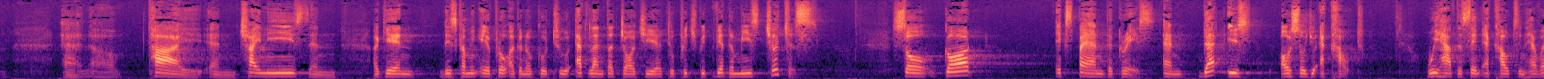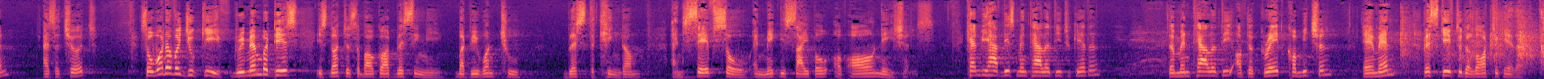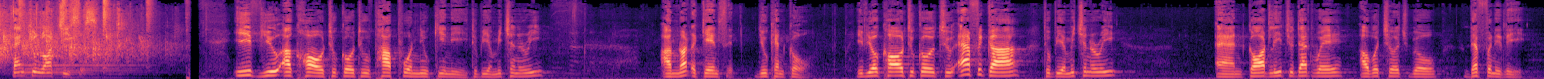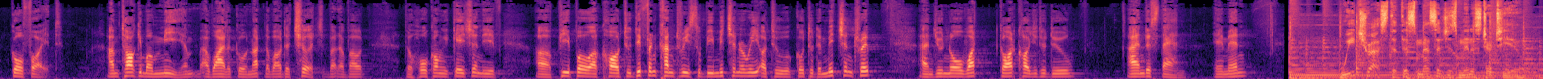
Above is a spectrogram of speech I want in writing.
and uh, Thai and Chinese. And again, this coming April, I'm going to go to Atlanta, Georgia to preach with Vietnamese churches. So God expand the grace. And that is also your account. We have the same account in heaven as a church. So whatever you give, remember this is not just about God blessing me, but we want to bless the kingdom and save soul and make disciple of all nations. Can we have this mentality together? Amen. The mentality of the Great Commission. Amen. Let's give to the Lord together. Thank you, Lord Jesus. If you are called to go to Papua New Guinea to be a missionary, I'm not against it. You can go. If you're called to go to Africa to be a missionary and God leads you that way, our church will definitely go for it. I'm talking about me a while ago, not about the church, but about the whole congregation. If uh, people are called to different countries to be missionary or to go to the mission trip, and you know what God called you to do, I understand. Amen. We trust that this message is ministered to you.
